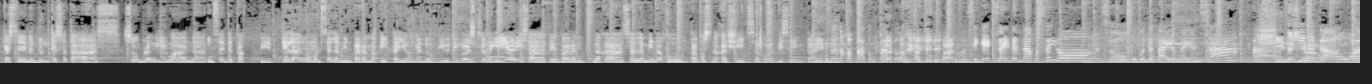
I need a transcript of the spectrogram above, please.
Kasi nandun ka sa taas, sobrang liwanag, inside the cockpit, kailangan mo magsalamin para makita yung ano view, di ba? So nangyayari sa akin, parang nakasalamin ako, tapos naka-shades ako at the same time. So, nakapatong-patong. Patong-patong. Oh, sige, excited na ako sa'yo. So, pupunta tayo ngayon sa ah, Shinagawa. Shinagawa.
